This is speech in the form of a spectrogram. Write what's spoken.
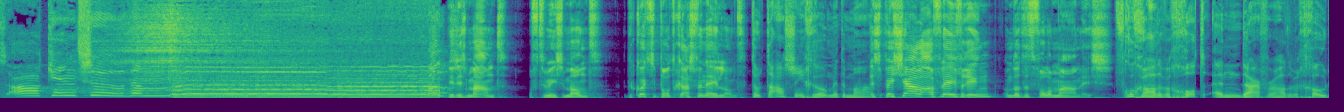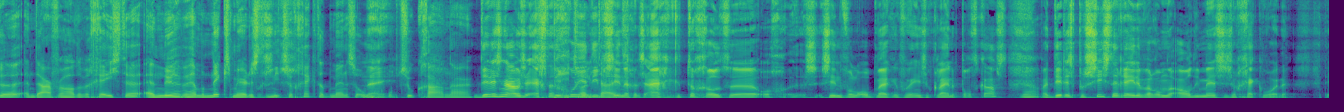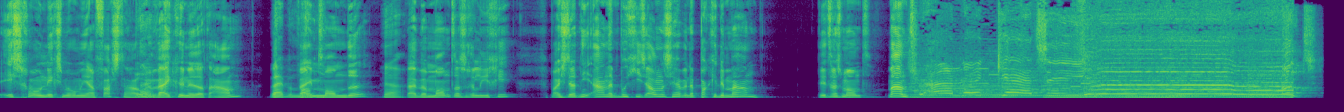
Talking to the moon. Dit is Maand, of tenminste Mand. De kortste podcast van Nederland. Totaal synchroon met de maan. Een speciale aflevering omdat het volle maan is. Vroeger hadden we God en daarvoor hadden we goden en daarvoor hadden we geesten. En nu hebben we helemaal niks meer. Dus het is niet zo gek dat mensen op, Nee. op zoek gaan naar... Dit is nou eens echt een goede diepzinnige. Het is eigenlijk een te grote, eh, och, zinvolle opmerking voor in zo'n kleine podcast. Ja. Maar dit is precies de reden waarom er al die mensen zo gek worden. Er is gewoon niks meer om je aan vast te houden. Nee. En wij kunnen dat aan. Wij hebben Wij mand. manden. Ja. Wij hebben mand als religie. Maar als je dat niet aan hebt, moet je iets anders hebben. Dan pak je de maan. Dit was mand. Mand!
